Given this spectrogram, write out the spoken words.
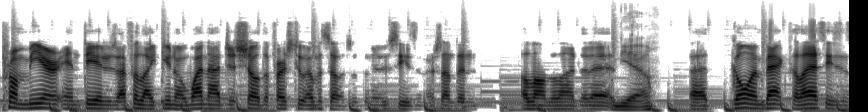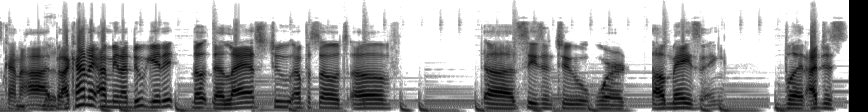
premiere in theaters, I feel like you know why not just show the first two episodes of the new season or something along the lines of that. Yeah. Uh, going back to last season is kind of odd, but I kind of, I mean, I do get it. The, the last two episodes of uh, season two were amazing, but I just,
